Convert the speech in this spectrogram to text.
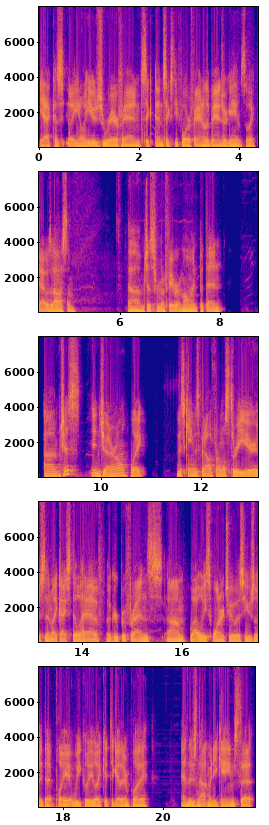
yeah, because like you know, huge rare fan, N64 fan of the Banjo game, so like that was awesome. Um, just from a favorite moment, but then, um, just in general, like this game has been out for almost three years, and like I still have a group of friends, um, well, at least one or two of us usually that play it weekly, like get together and play. And there's not many games that,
